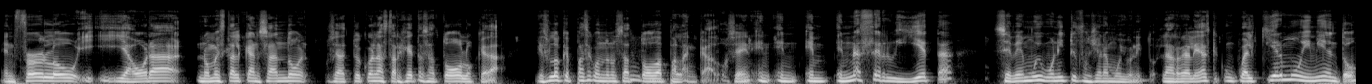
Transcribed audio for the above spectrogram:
en furlough y, ahora no me está alcanzando, o sea, estoy con las tarjetas a todo lo que da. Y eso es lo que pasa cuando uno está todo apalancado. O sea, en, en una servilleta se ve muy bonito y funciona muy bonito. La realidad es que con cualquier movimiento,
